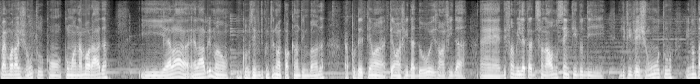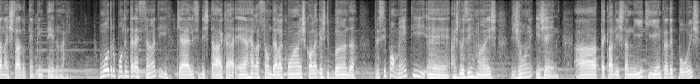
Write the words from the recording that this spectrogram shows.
vai morar junto com, com uma namorada. E ela, ela abre mão, inclusive, de continuar tocando em banda para poder ter uma, ter uma vida dois, uma vida é, de família tradicional, no sentido de, de viver junto e não estar tá na estrada o tempo inteiro, né? Um outro ponto interessante que a Alice destaca é a relação dela com as colegas de banda, principalmente é, as duas irmãs, June e Jane. A tecladista Nick entra depois.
